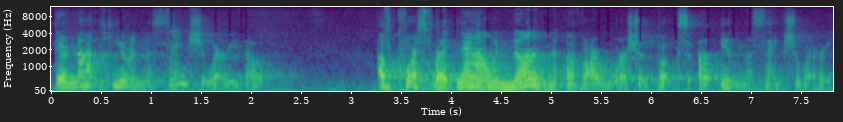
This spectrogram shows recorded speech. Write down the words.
They're not here in the sanctuary, though. Of course, right now, none of our worship books are in the sanctuary.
